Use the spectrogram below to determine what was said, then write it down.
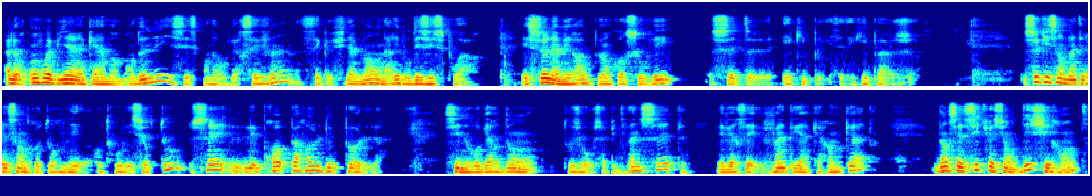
Alors, on voit bien qu'à un moment donné, c'est ce qu'on a au verset 20, c'est que finalement, on arrive au désespoir. Et seul un miracle peut encore sauver cette euh, équipe, cet équipage. Ce qui semble intéressant de retourner, retrouver surtout, c'est les paroles de Paul. Si nous regardons toujours au chapitre 27, les versets 21-44, dans cette situation déchirante,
